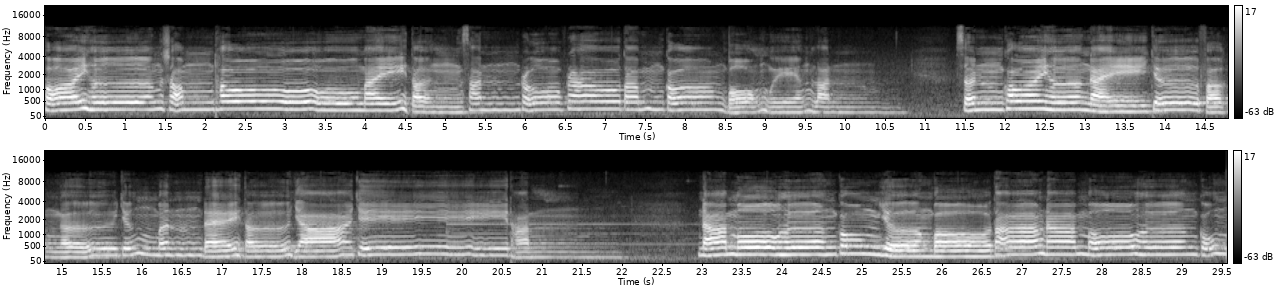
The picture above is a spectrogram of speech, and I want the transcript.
khói hương sông thâu mấy tầng xanh rốt ráo tâm con bổn nguyện lành. Xin khói hương này chư Phật ngự chứng minh đệ tử giả chi thành. Nam mô Hương cúng dường Bồ Tát, Nam mô Hương cúng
